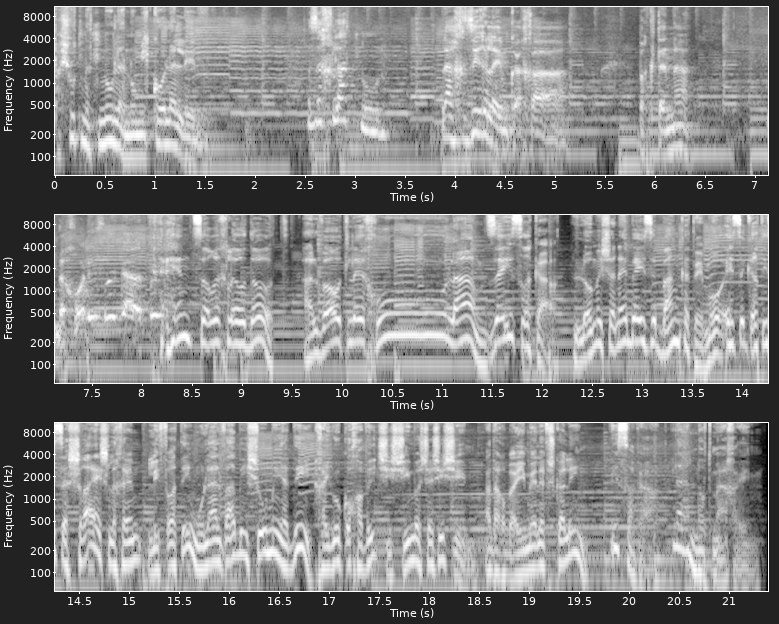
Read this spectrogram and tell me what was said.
פשוט נתנו לנו מכל הלב. אז החלטנו להחזיר להם ככה, בקטנה. נכון, ישראכרט? אין צורך להודות. הלוואות לכולם, זה ישראכרט. לא משנה באיזה בנק אתם או איזה כרטיס אשראי יש לכם, לפרטים ולהלוואה באישור מיידי, חייגו כוכבית 6660 עד 40 אלף שקלים. ישראכרט, ליהנות מהחיים.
